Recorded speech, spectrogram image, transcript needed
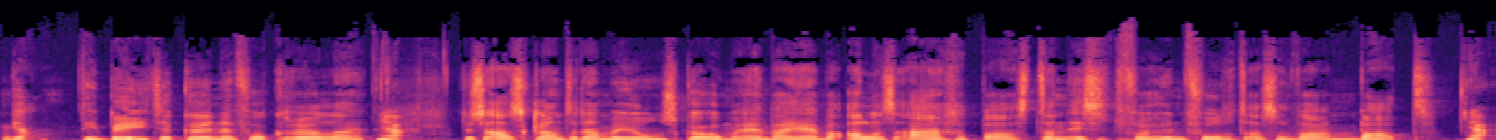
ja, die beter kunnen voor krullen. Ja. Dus als klanten dan bij ons komen en wij hebben alles aangepast, dan is het voor hun voelt het als een warm bad. Ja.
